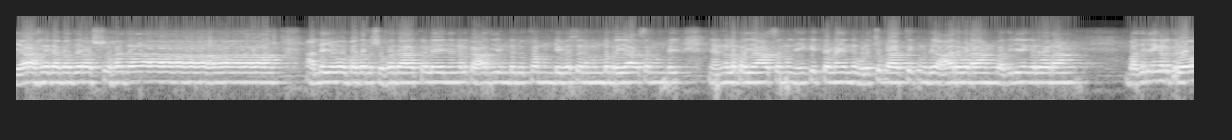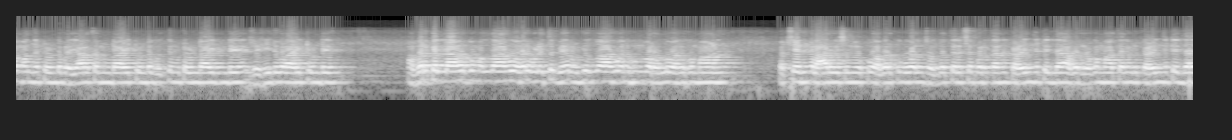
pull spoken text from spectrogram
يا أهل بدر الشهداء അല്ലയോ ബദർ ശുഹദാക്കളെ നിങ്ങൾക്ക് ആദ്യമുണ്ട് ദുഃഖമുണ്ട് വ്യസനമുണ്ട് പ്രയാസമുണ്ട് ഞങ്ങളുടെ പ്രയാസങ്ങൾ നീക്കിത്തണ എന്ന് വിളിച്ചു പ്രാർത്ഥിക്കുന്നത് ആരോടാണ് ബദരീങ്ങളോടാണ് ബദരീങ്ങൾക്ക് രോഗം വന്നിട്ടുണ്ട് പ്രയാസം ഉണ്ടായിട്ടുണ്ട് ബുദ്ധിമുട്ടുണ്ടായിട്ടുണ്ട് ഷഹീദുകളായിട്ടുണ്ട് അവർക്കെല്ലാവർക്കും അള്ളാഹു അവരെ വിളിച്ച പേർ അള്ളാഹു അനുഭവം പറഞ്ഞു അനുഭവമാണ് പക്ഷേ നിങ്ങൾ ആലോചിച്ച് നോക്കൂ അവർക്ക് പോലും സ്വന്തത്തെ രക്ഷപ്പെടുത്താൻ കഴിഞ്ഞിട്ടില്ല അവർ രോഗം മാറ്റാൻ അവർ കഴിഞ്ഞിട്ടില്ല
